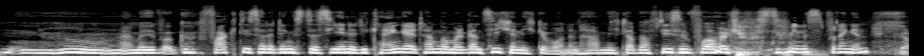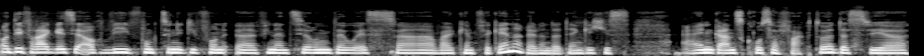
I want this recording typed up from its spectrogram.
Mhm. Fakt ist allerdings, dass jene, die kein Geld haben, mal ganz sicher nicht gewonnen haben. Ich glaube, auf diese Formel kann man es zumindest bringen. Ja. Und die Frage ist ja auch, wie funktioniert die äh, Finanzierung der US-Wahlkämpfe generell? Und da denke ich, ist ein ganz großer Faktor, dass wir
